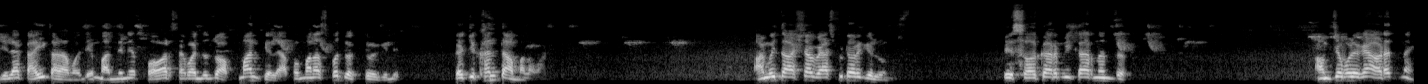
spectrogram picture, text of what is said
गेल्या काही काळामध्ये माननीय पवार साहेबांचा जो अपमान केला अपमानास्पद वक्तव्य केले त्याची खंत आम्हाला वाटते. आम्ही तर अशा व्यासपीठावर गेलो नसतो. ते सहकार विकार नंतर. आमच्यामुळे काय अडत नाही.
